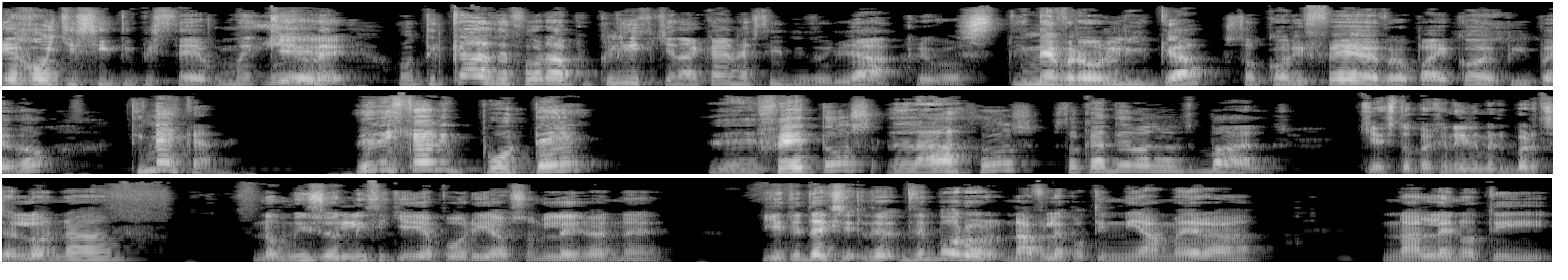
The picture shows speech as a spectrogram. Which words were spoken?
εγώ και εσύ τι πιστεύουμε. Και- Είναι ότι κάθε φορά που κλήθηκε να κάνει αυτή τη δουλειά Ακριβώς. στην Ευρωλίγκα, στο κορυφαίο ευρωπαϊκό επίπεδο, την έκανε. Δεν έχει κάνει ποτέ ε, φέτος λάθος στο κατέβασμα της μπάλας. Και στο παιχνίδι με την Παρσελώνα νομίζω λύθηκε η απορία όσων λέγανε. Γιατί εντάξει, δεν, δεν μπορώ να βλέπω τη μία μέρα να λένε ότι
